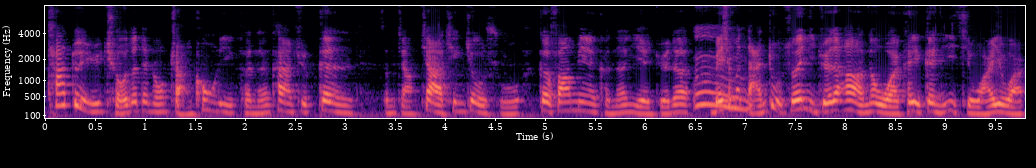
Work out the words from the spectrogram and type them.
他对于球的那种掌控力，可能看上去更怎么讲驾轻就熟，各方面可能也觉得没什么难度，所以你觉得啊，那我可以跟你一起玩一玩，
